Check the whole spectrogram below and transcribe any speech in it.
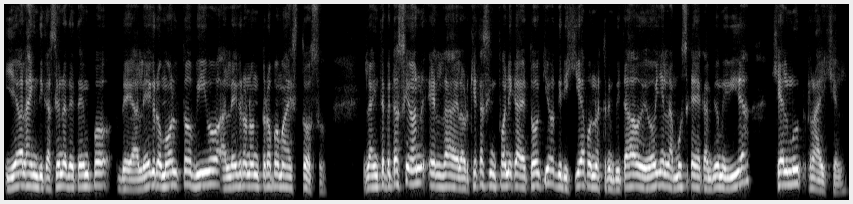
y lleva las indicaciones de tempo de Allegro molto vivo, Allegro non troppo maestoso. La interpretación es la de la Orquesta Sinfónica de Tokio, dirigida por nuestro invitado de hoy en la música que cambió mi vida, Helmut Reichel.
